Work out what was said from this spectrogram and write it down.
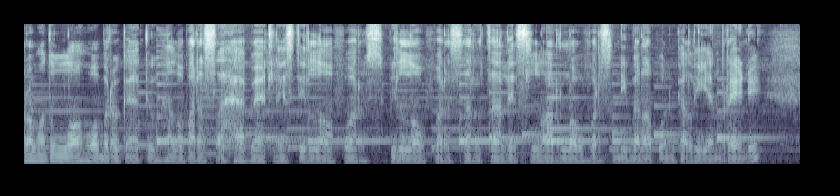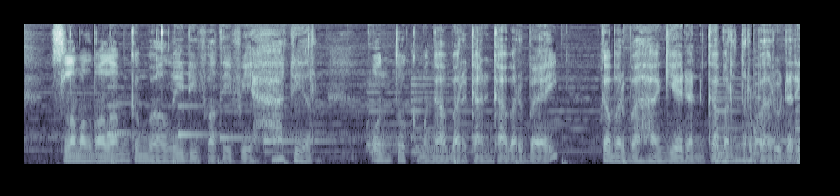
warahmatullahi wabarakatuh. Halo para sahabat Lesti Lovers, Belovers, serta Leslar Lovers di mana pun kalian berada. Selamat malam kembali di TV hadir untuk mengabarkan kabar baik, kabar bahagia dan kabar terbaru dari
